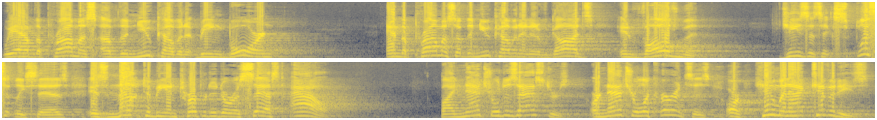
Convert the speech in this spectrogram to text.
we have the promise of the new covenant being born and the promise of the new covenant and of God's involvement. Jesus explicitly says is not to be interpreted or assessed how? By natural disasters or natural occurrences or human activities.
